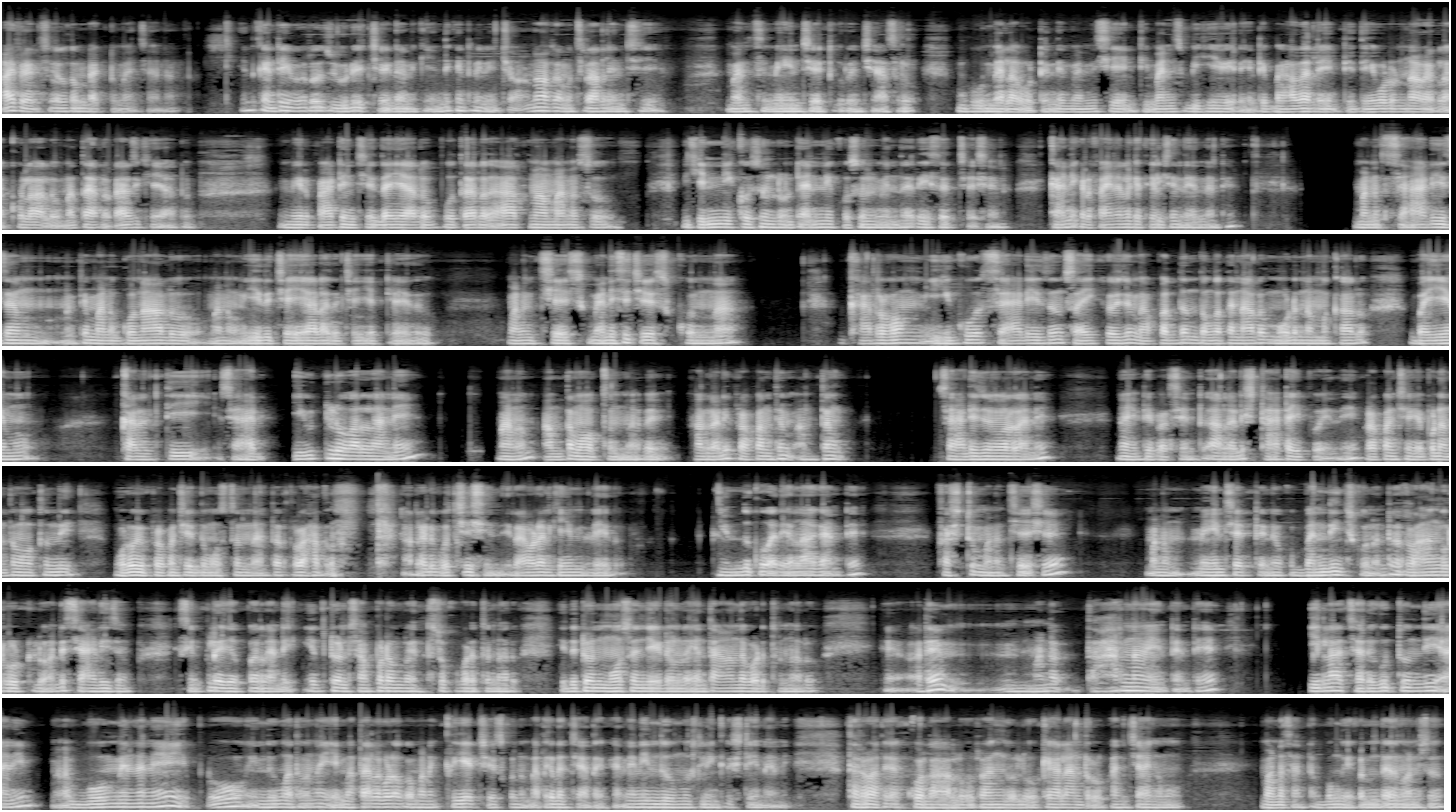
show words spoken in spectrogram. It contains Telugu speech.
Hi friends welcome back to my channel ఎందుకంటే ఈరోజు వీడియో చేయడానికి ఎందుకంటే నేను చాలా సంవత్సరాల నుంచి మనిషి మెయిన్ సెట్ గురించి అసలు భూమి ఎలా పుట్టింది మనిషి ఏంటి మనిషి బిహేవియర్ ఏంటి బాధలు ఏంటి దేవుడు ఉన్న కులాలు మతాలు రాజకీయాలు మీరు పాటించే దయ్యాలు భూతాలు ఆత్మ మనసు మీకు ఎన్ని క్వశ్చన్లు ఉంటాయి అన్ని క్వశ్చన్ల మీద రీసెర్చ్ చేశాను. కానీ ఇక్కడ ఫైనల్గా తెలిసింది ఏంటంటే మన శాడిజం అంటే మన గుణాలు మనం ఏది చేయాలో అది చేయట్లేదు మనం చేసు మనిషి చేసుకున్న గర్వం ఈగో శాడిజం సైకోజం అబద్ధం దొంగతనాలు మూఢనమ్మకాలు భయము కల్తీ శాడ్ వీటి వల్లనే మనం అంతమవుతున్నది. ఆల్రెడీ ప్రపంచం అంతం శాడిజం వల్లనే నైంటీ పర్సెంట్ ఆల్రెడీ స్టార్ట్ అయిపోయింది. ప్రపంచం ఎప్పుడు అంతమవుతుంది మూడో ప్రపంచ యుద్ధం వస్తుంది అంటారు రాదు. ఆల్రెడీ వచ్చేసింది. రావడానికి ఏం లేదు. ఎందుకు అది ఎలాగంటే ఫస్ట్ మనం చేసే మనం మెయిన్ సెట్ అని ఒక బంధించుకొని అంటే రాంగ్ రూట్లో అంటే శాడిజం సింపుల్గా చెప్పాలండి ఎదుటోని చంపడంలో ఎంత సుఖపడుతున్నారు? ఎదుటోని మోసం చేయడంలో ఎంత ఆనందపడుతున్నారు? అంటే మన దారుణం ఏంటంటే ఇలా జరుగుతుంది అని మన భూమి మీదనే ఎప్పుడో హిందూ మతం ఉన్న ఏ మతాలు కూడా ఒక మనం క్రియేట్ చేసుకున్నాం. బతకడం చేత నేను హిందూ ముస్లిం క్రిస్టియన్ అని. తర్వాత కులాలు రంగులు క్యాలెండరు పంచాంగము మనసు అంట బొంగు. ఎక్కడ ఉంటుంది మనసు?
